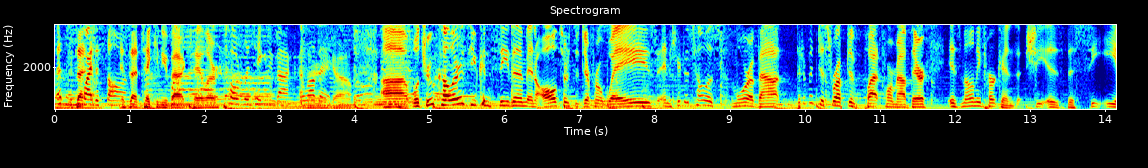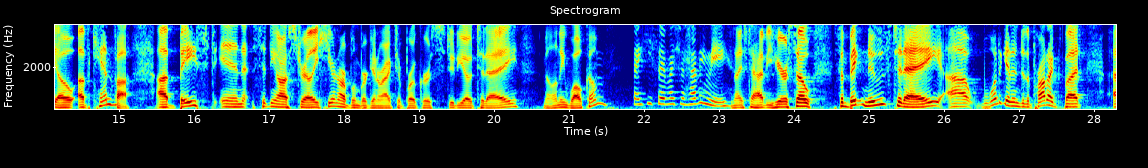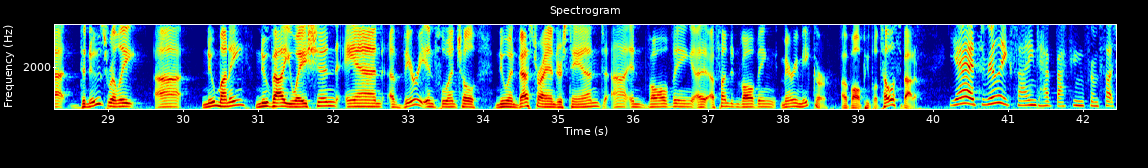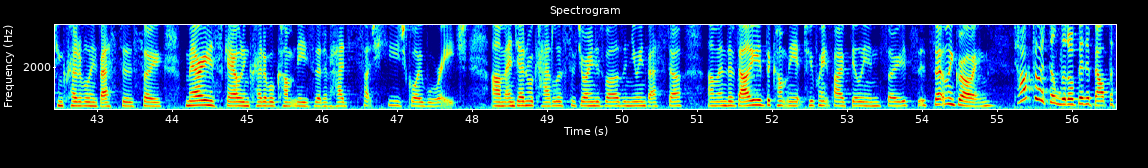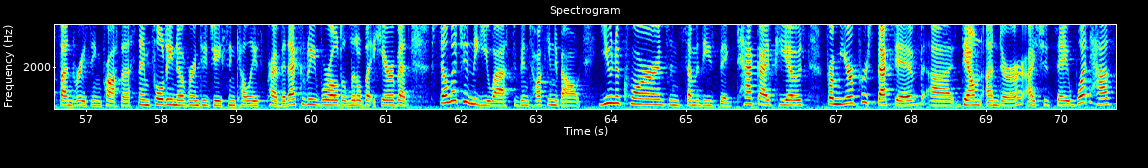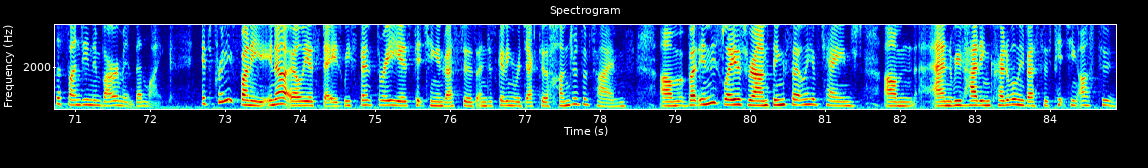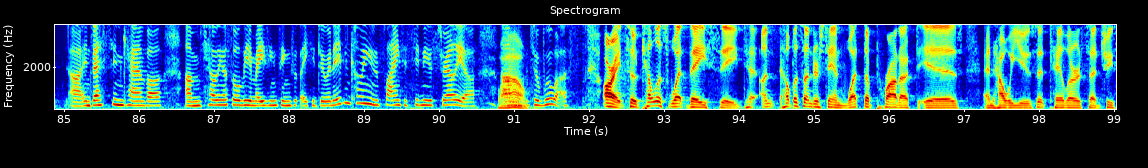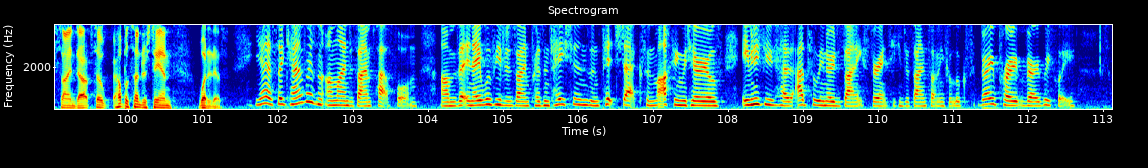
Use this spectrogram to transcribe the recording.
That's Is that- quite a song. Is that taking you back, Taylor? totally taking me back? I love There it. you go. Uh, well, True Colors, you can see them in all sorts of different ways. And here to tell us more about a bit of a disruptive platform out there is Melanie Perkins. She is the CEO of Canva, uh, based in Sydney, Australia, here in our Bloomberg Interactive Brokers studio today. Melanie, welcome. Thank you so much for having me. Nice to have you here. So, some big news today. Uh, we want to get into the product, but uh, the news really uh, new money, new valuation, and a very influential new investor, I understand, uh, involving a, a fund involving Mary Meeker, of all people. Tell us about it. Yeah, it's really exciting to have backing from such incredible investors. So, Mary has scaled incredible companies that have had such huge global reach. Um, and General Catalyst have joined as well as a new investor. Um, and they've valued the company at 2.5 billion. So, it's, it's certainly growing. Talk to us a little bit about the fundraising process. I'm folding over into Jason Kelly's private equity world a little bit here, but so much in the US, we've been talking about unicorns and some of these big tech IPOs. From your perspective, uh, down under, I should say, what has the funding environment been like? It's pretty funny. In our earliest days, we spent three years pitching investors and just getting rejected hundreds of times. Um, but in this latest round, things certainly have changed. Um, and we've had incredible investors pitching us to uh, invest in Canva, um, telling us all the amazing things that they could do, and even coming and flying to Sydney, Australia Wow. um, to woo us. All right, so tell us what they see. To un- help us understand what the product is and how we use it. Taylor said she signed up, so help us understand what it is. Yeah, so Canva is an online design platform um, that enables you to design presentations and pitch decks and marketing materials. Even if you've had absolutely no design experience, you can design something that looks very pro very quickly.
